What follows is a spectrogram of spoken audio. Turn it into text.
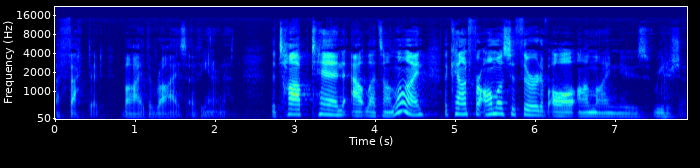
affected by the rise of the internet. The top 10 outlets online account for almost a third of all online news readership,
